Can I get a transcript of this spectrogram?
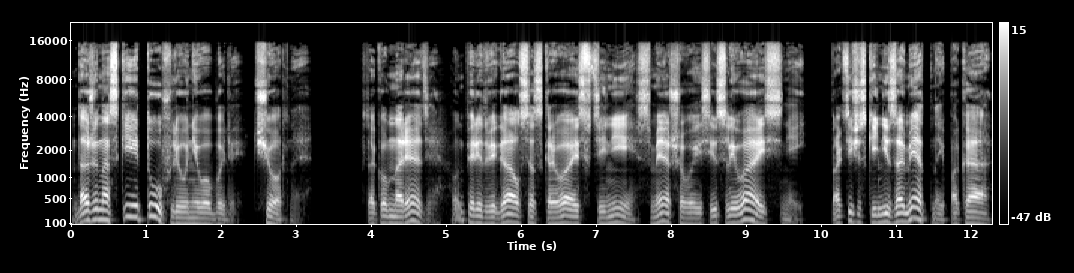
даже носки и туфли у него были черные. В таком наряде он передвигался, скрываясь в тени, смешиваясь и сливаясь с ней, практически незаметный, пока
